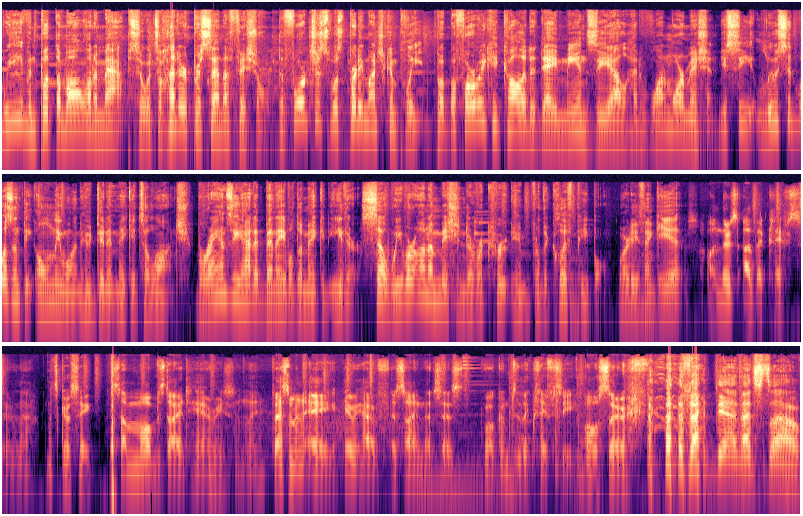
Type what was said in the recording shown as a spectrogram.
We even put them all on a map, so it's 100% official. The fortress was pretty much complete, but before we could call it a day, me and ZL had one more mission. You see, Lucid wasn't the only one who didn't make it to launch. Branzy hadn't been able to make it either, so we were on a mission to recruit him for the Cliff People. Where do you think he is? On those other cliffs over there. Let's go see. Some mobs died here recently. Specimen A. Here we have a sign that says, Welcome to the Cliffsea. Also, that, yeah, that's uh,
